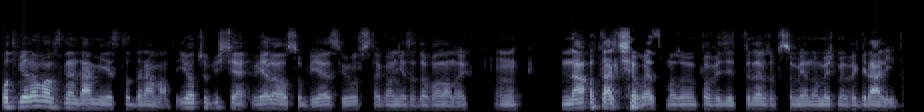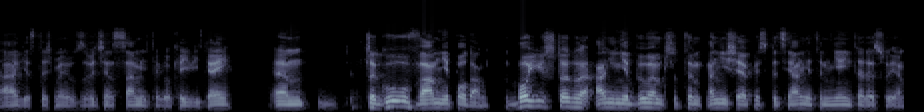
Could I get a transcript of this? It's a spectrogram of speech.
Pod wieloma względami jest to dramat i oczywiście wiele osób jest już z tego niezadowolonych. Mm, Na otarcie łez możemy powiedzieć tyle, że w sumie no myśmy wygrali, tak? Jesteśmy już zwycięzcami tego KVK. Szczegółów wam nie podam, bo i szczerze ani nie byłem przy tym, ani się jakoś specjalnie tym nie interesuję.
